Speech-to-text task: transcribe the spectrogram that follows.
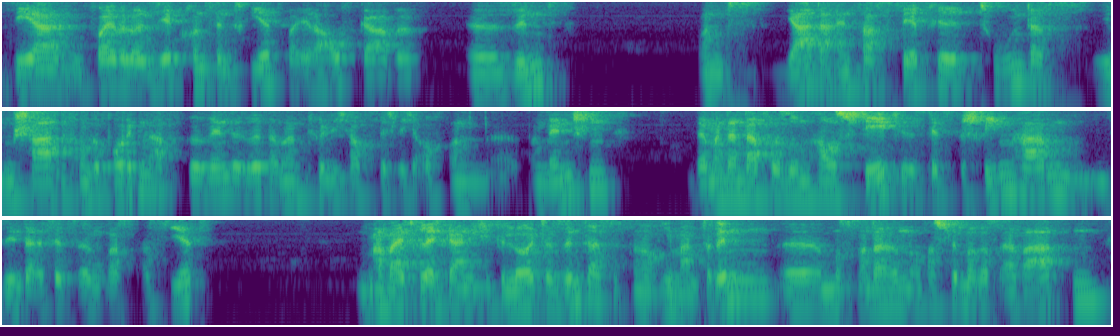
sehr, Feuerwehrleute sehr konzentriert bei ihrer Aufgabe äh, sind. Und ja, da einfach sehr viel tun, dass eben Schaden von Gebäuden abgewendet wird, aber natürlich hauptsächlich auch von, äh, von Menschen. Wenn man dann da vor so einem Haus steht, wie wir es jetzt beschrieben haben, sehen, da ist jetzt irgendwas passiert. Man weiß vielleicht gar nicht, wie viele Leute sind das, ist da noch jemand drin, äh, muss man da irgendwas Schlimmeres erwarten.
